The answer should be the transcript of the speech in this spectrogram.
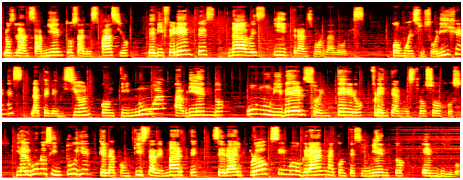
los lanzamientos al espacio de diferentes naves y transbordadores. Como en sus orígenes, la televisión continúa abriendo un universo entero frente a nuestros ojos y algunos intuyen que la conquista de Marte será el próximo gran acontecimiento en vivo.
